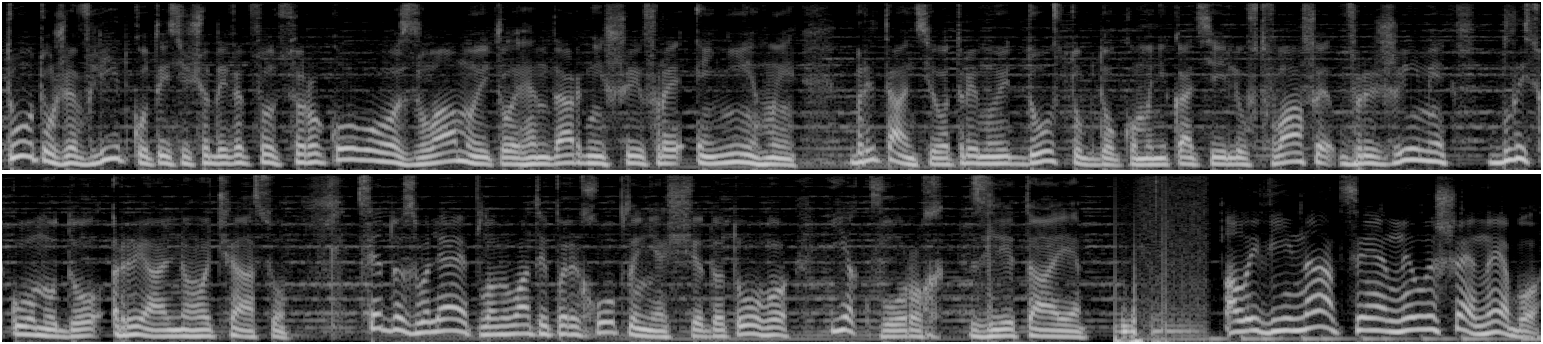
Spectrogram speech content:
Тут уже влітку 1940-го зламують легендарні шифри Енігми. Британці отримують доступ до комунікації Люфтваффе в режимі близькому до реального часу. Це дозволяє планувати перехоплення ще до того, як ворог злітає. Але війна це не лише небо,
